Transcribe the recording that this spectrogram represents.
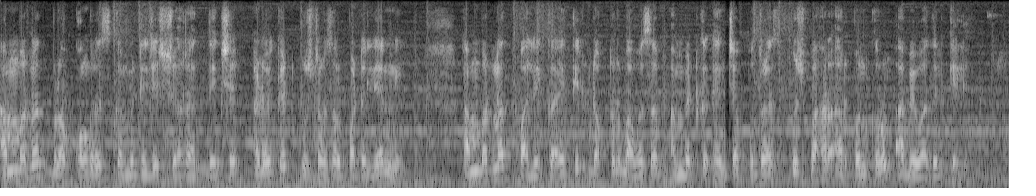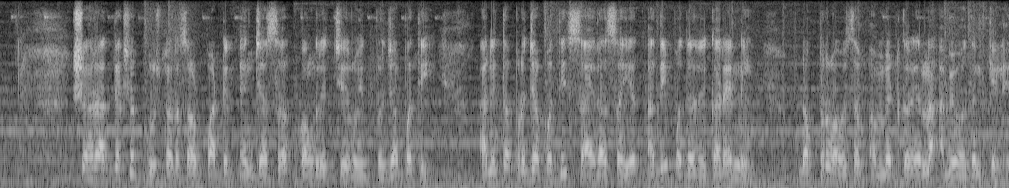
अंबरनाथ ब्लॉक काँग्रेस कमिटीचे शहराध्यक्ष ॲडव्होकेट कृष्णरसाल पाटील यांनी अंबरनाथ पालिका येथील डॉक्टर बाबासाहेब आंबेडकर यांच्या पुतळ्यास पुष्पहार अर्पण करून अभिवादन केले. शहराध्यक्ष कृष्णरसाळ पाटील यांच्यासह काँग्रेसचे रोहित प्रजापती अनिता प्रजापती सायरा सय्यद आदी पदाधिकाऱ्यांनी डॉक्टर बाबासाहेब आंबेडकर यांना अभिवादन केले.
